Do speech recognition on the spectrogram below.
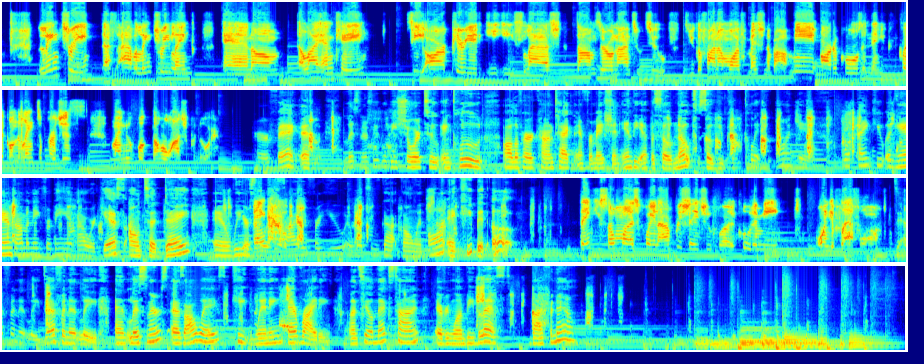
Link tree. That's I have a link tree link and um, L I N K tr period ee slash dom0922. So you can find out more information about me, articles, and then you can click on the link to purchase my new book, The Whole Entrepreneur. Perfect. And listeners, we will be sure to include all of her contact information in the episode notes so you can click on it. Well, thank you again, Dominique, for being our guest on today. And we are so excited for you and what you've got going on. And keep it up. Thank you so much, Queen. I appreciate you for including me on your platform. Definitely, definitely. And listeners, as always, keep winning at writing. Until next time, everyone be blessed. Bye for now.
